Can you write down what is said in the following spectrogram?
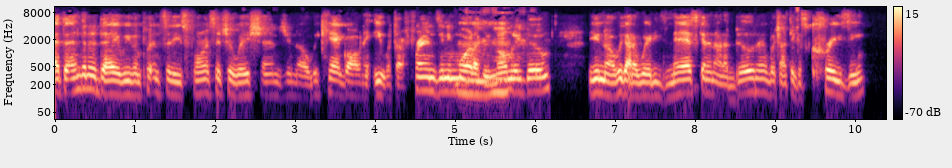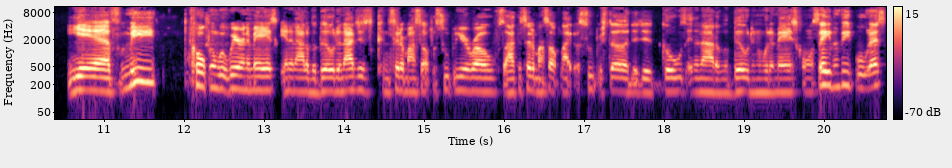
at the end of the day, we've been put into these foreign situations. You know, we can't go out and eat with our friends anymore mm-hmm. like we mm-hmm. normally do. You know, we got to wear these masks in and out of building, which I think is crazy. Yeah, for me, coping with wearing a mask in and out of a building, I just consider myself a superhero. So I consider myself like a super stud that just goes in and out of a building with a mask on, saving people. That's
